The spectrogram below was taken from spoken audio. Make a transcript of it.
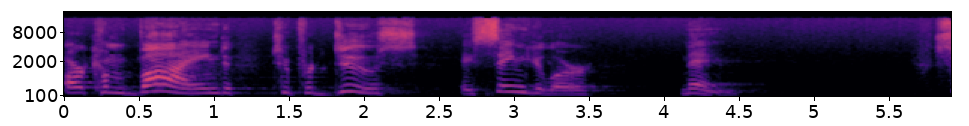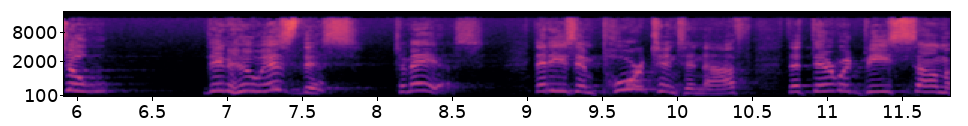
are combined to produce a singular name. So then, who is this Timaeus? That he's important enough that there would be some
